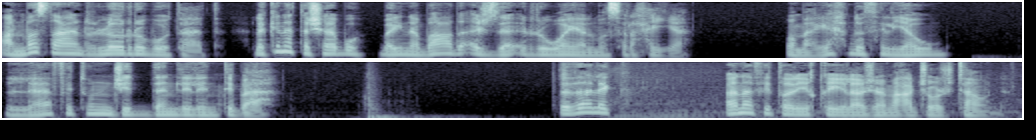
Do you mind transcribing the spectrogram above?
عن مصنع للروبوتات لكن التشابه بين بعض أجزاء الرواية المسرحية وما يحدث اليوم لافت جدا للانتباه. لذلك أنا في طريقي إلى جامعة جورج تاون.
